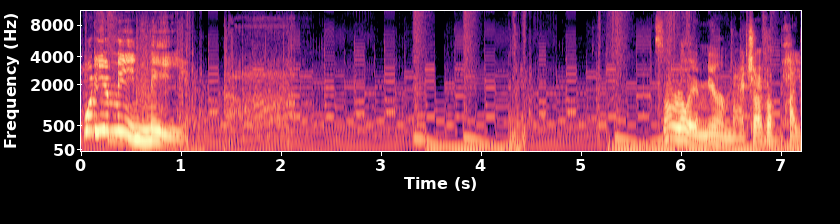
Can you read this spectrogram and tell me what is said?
What do you mean, me? It's not really a mirror match, I have a pipe.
